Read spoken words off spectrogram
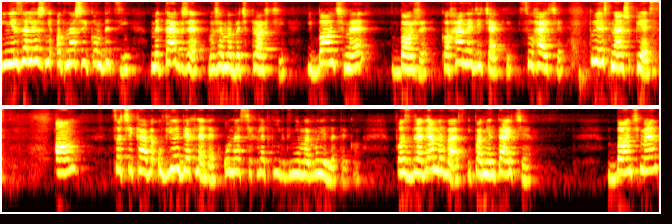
I niezależnie od naszej kondycji, my także możemy być prości. I bądźmy Boży, kochane dzieciaki. Słuchajcie, tu jest nasz pies. On, co ciekawe, uwielbia chlebek. U nas się chleb nigdy nie marnuje dlatego. Pozdrawiamy Was i pamiętajcie, bądźmy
